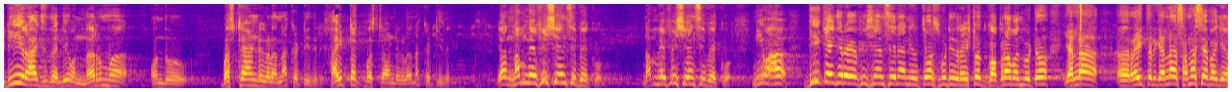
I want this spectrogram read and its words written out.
ಇಡೀ ರಾಜ್ಯದಲ್ಲಿ ಒಂದು ನರ್ಮ, ಒಂದು ಬಸ್ ಸ್ಟ್ಯಾಂಡ್ಗಳನ್ನು ಕಟ್ಟಿದಿರಿ. ಹೈಟೆಕ್ ಬಸ್ ಸ್ಟ್ಯಾಂಡ್ಗಳನ್ನು ಕಟ್ಟಿದಿರಿ. ಯಾ ನಮ್ಮ ಎಫಿಷಿಯನ್ಸಿ ಬೇಕು. ನಮ್ಮ ಎಫಿಷಿಯನ್ಸಿ ಬೇಕು. ನೀವು ಡಿ ಕೆಗಿರೋ ಎಫಿಷಿಯನ್ಸಿನ ನೀವು ತೋರಿಸ್ಬಿಟ್ಟಿದ್ರೆ ಎಷ್ಟೊತ್ತು ಗೊಬ್ಬರ ಬಂದ್ಬಿಟ್ಟು ಎಲ್ಲ ಆ, ರೈತರಿಗೆಲ್ಲ ಸಮಸ್ಯೆ ಬಗ್ಗೆ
